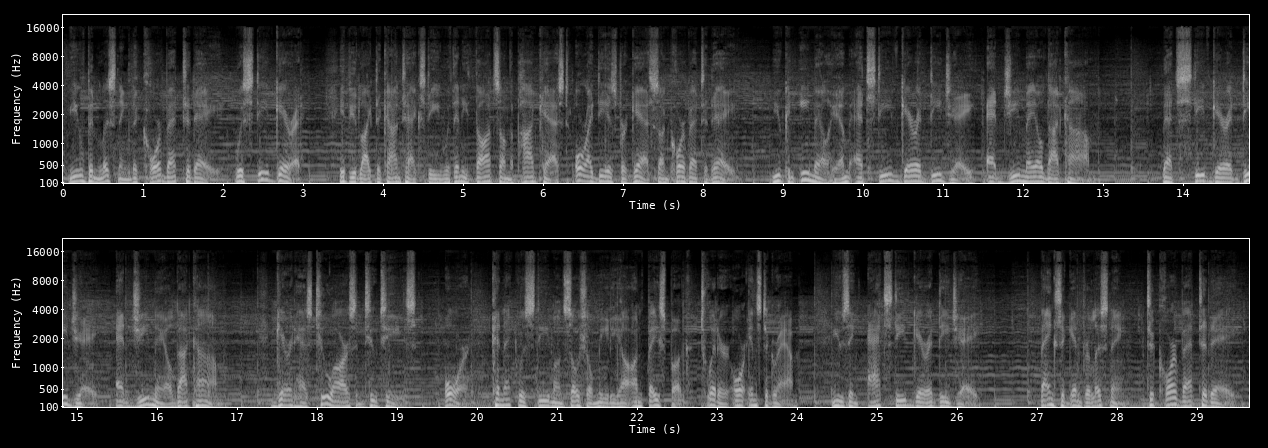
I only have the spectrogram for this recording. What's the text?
You've been listening to Corvette Today with Steve Garrett. If you'd like to contact Steve with any thoughts on the podcast or ideas for guests on Corvette Today, you can email him at stevegarrettdj at gmail.com. That's stevegarrettdj at gmail.com. Garrett has two R's and two T's. Or connect with Steve on social media on Facebook, Twitter, or Instagram using at Steve Garrett DJ. Thanks again for listening to Corvette Today.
